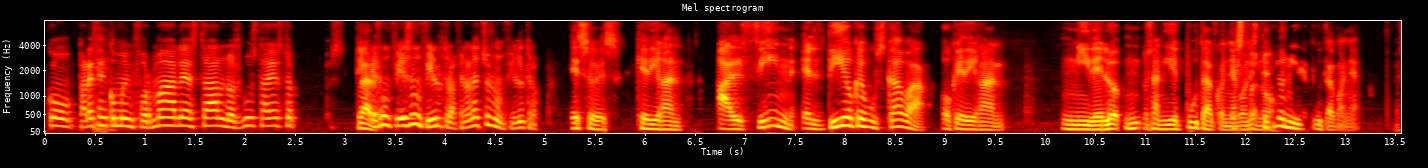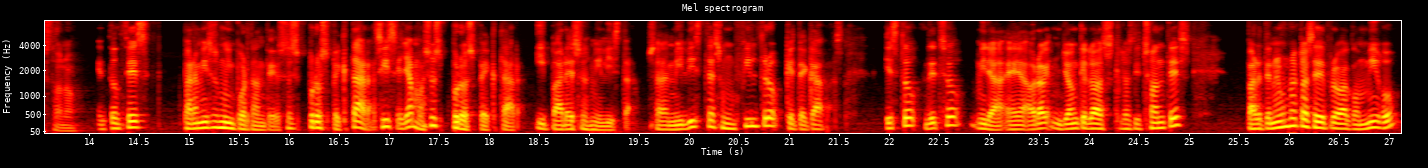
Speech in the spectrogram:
como, parecen como informales, tal, nos gusta esto. Pues, claro. Es un, es un filtro, al final hecho es un filtro. Eso es, que digan, al fin, el tío que buscaba, o que digan, ni de lo, o sea, ni de puta coña, con este tío ni de puta coña. Esto no. Entonces, para mí eso es muy importante, eso es prospectar, así se llama, eso es prospectar, y para eso es mi lista. O sea, mi lista es un filtro que te cagas. Esto, de hecho, mira, eh, ahora, John, que lo, has, que lo has dicho antes, para tener una clase de prueba conmigo,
